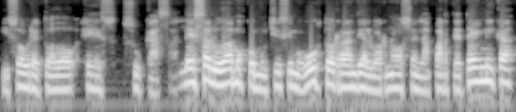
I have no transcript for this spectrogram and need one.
y sobre todo es su casa. Les saludamos con muchísimo gusto, Randy Albornoz en la parte técnica,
